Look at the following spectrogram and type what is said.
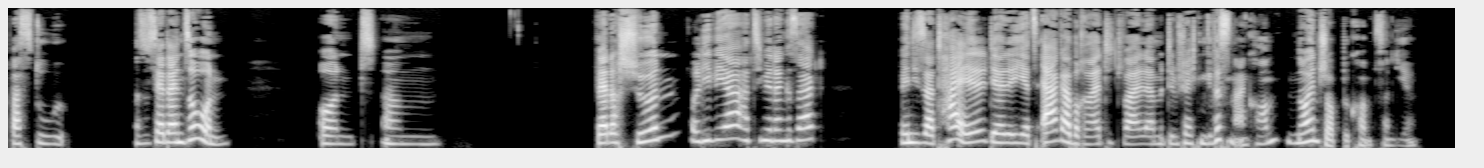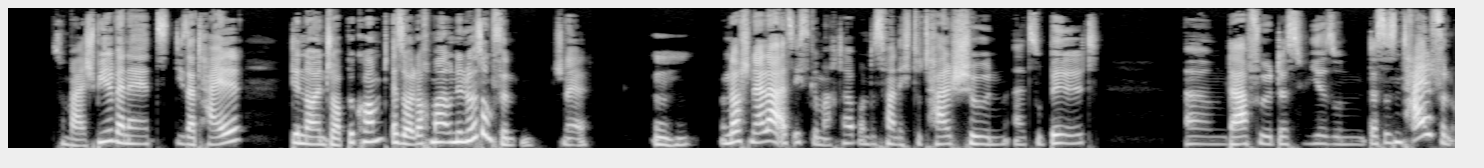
was du. Das ist ja dein Sohn. Und ähm, wäre doch schön, Olivia, hat sie mir dann gesagt, wenn dieser Teil, der dir jetzt Ärger bereitet, weil er mit dem schlechten Gewissen ankommt, einen neuen Job bekommt von dir. Zum Beispiel, wenn er jetzt dieser Teil den neuen Job bekommt, er soll doch mal eine Lösung finden. Schnell. Mhm. Und noch schneller, als ich es gemacht habe. Und das fand ich total schön als so Bild ähm, dafür, dass wir so ein, dass es ein Teil von,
